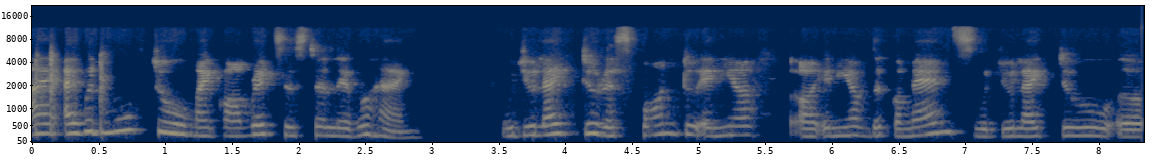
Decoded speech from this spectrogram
I, I would move to my comrade sister Lebohang. Would you like to respond to any of uh, any of the comments? Would you like to uh,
